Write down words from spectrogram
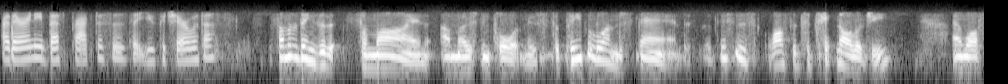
are there any best practices that you could share with us? Some of the things that, for mine, are most important is for people to understand that this is, whilst it's a technology, and whilst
